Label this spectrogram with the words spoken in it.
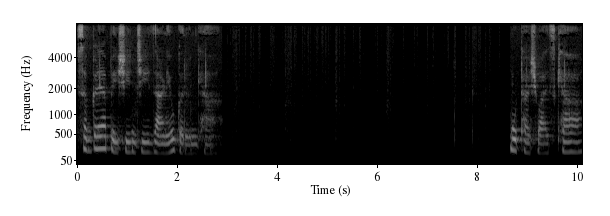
सगळ्या पेशींची जाणीव करून घ्या. मोठा श्वास घ्या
